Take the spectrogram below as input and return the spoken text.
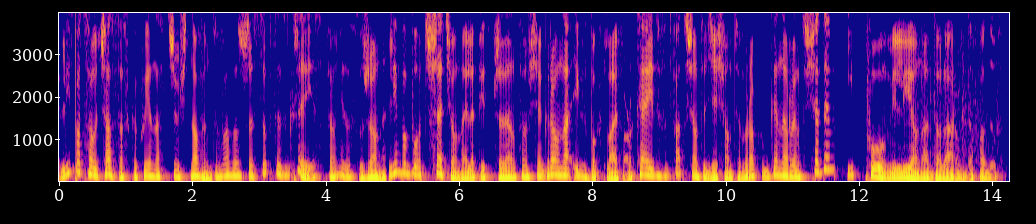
Limbo cały czas zaskakuje nas czymś nowym, dowodząc, że sukces gry jest w pełni zasłużony. Limbo było trzecią najlepiej sprzedającą się grą na Xbox Live Arcade w 2010 roku, generując 7,5 miliona dolarów dochodów.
